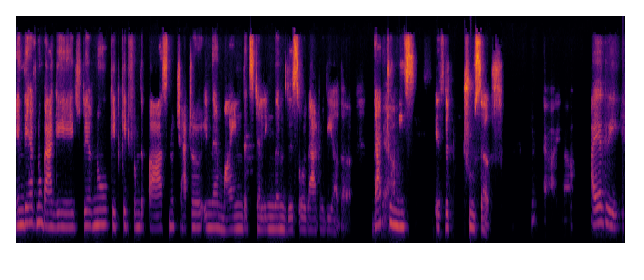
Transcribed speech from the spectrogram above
And they have no baggage. They have no kit kit from the past, no chatter in their mind that's telling them this or that or the other. That Yeah. to me is, the true self. Yeah, yeah. I agree.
